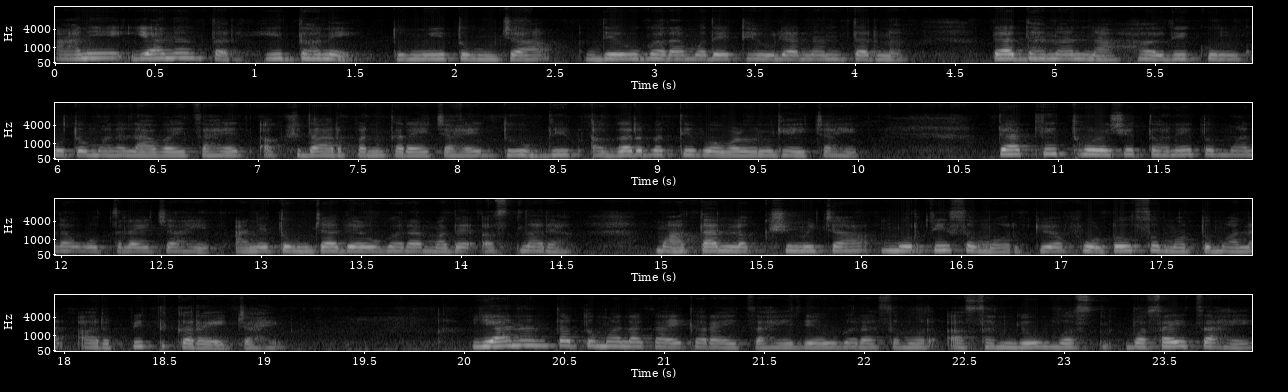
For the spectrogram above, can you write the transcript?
आणि यानंतर ही धने तुम्ही तुमच्या देवघरामध्ये ठेवल्यानंतरनं त्या धनांना हळदी कुंकू तुम्हाला लावायचं आहेत. अक्षदा अर्पण करायचे आहेत. धूपधीप अगरबत्ती ओवाळून घ्यायचे आहेत. त्यातली थोडेसे धने तुम्हाला उचलायचे आहेत आणि तुमच्या देवघरामध्ये असणाऱ्या माता लक्ष्मीच्या मूर्तीसमोर किंवा फोटोसमोर तुम्हाला अर्पित करायचे आहे. यानंतर तुम्हाला काय करायचं आहे? देवघरासमोर आसन घेऊन बस बसायचं आहे.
